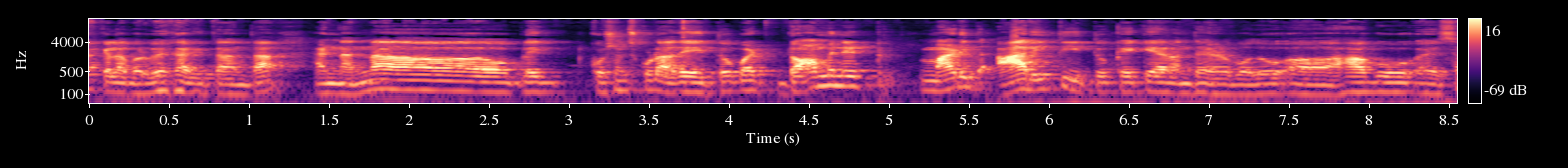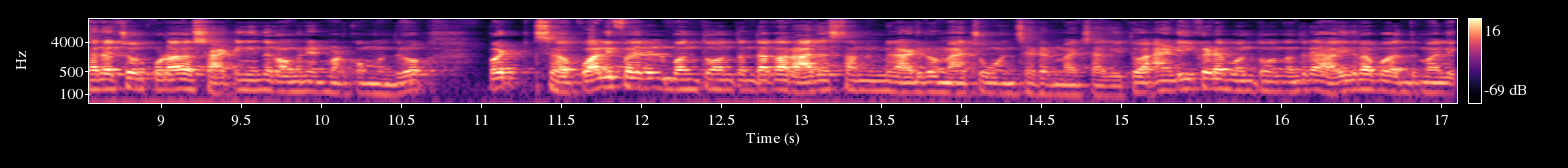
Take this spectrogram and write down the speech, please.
ಆಫ್ಗೆಲ್ಲ ಬರಬೇಕಾಗಿತ್ತ ಅಂತ. ಆ್ಯಂಡ್ ನನ್ನ ಲೈಕ್ ಕ್ವಶನ್ಸ್ ಕೂಡ ಅದೇ ಇತ್ತು. ಬಟ್ ಡಾಮಿನೇಟ್ ಮಾಡಿದ ಆ ರೀತಿ ಇತ್ತು ಕೆ ಕೆ ಆರ್ ಅಂತ ಹೇಳ್ಬೋದು. ಹಾಗೂ ಎಸ್ ಆರ್ ಎಚ್ ಅವ್ರು ಕೂಡ ಸ್ಟಾರ್ಟಿಂಗಿಂದ ಡಾಮಿನೇಟ್ ಮಾಡ್ಕೊಂಬಂದರು ಬಟ್ ಕ್ವಾಲಿಫೈರಲ್ಲಿ ಬಂತು ಅಂತಂದಾಗ ರಾಜಸ್ಥಾನದ ಮೇಲೆ ಆಡಿರೋ ಮ್ಯಾಚು ಒನ್ ಸೈಡೆಡ್ ಮ್ಯಾಚ್ ಆಗಿತ್ತು. ಆ್ಯಂಡ್ ಈ ಕಡೆ ಬಂತು ಅಂತಂದರೆ ಹೈದರಾಬಾದ್ ಮೇಲೆ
